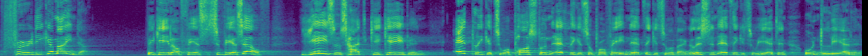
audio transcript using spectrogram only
für die Gemeinde. Wir gehen auf Vers, zu Vers 11. Jesus hat gegeben etliche zu Aposteln, etliche zu Propheten, etliche zu Evangelisten, etliche zu Hirten und Lehren.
